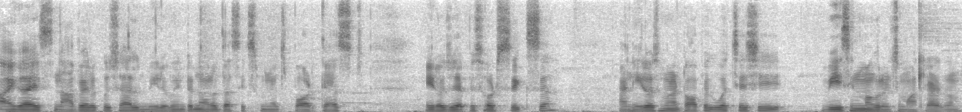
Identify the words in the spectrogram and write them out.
హాయ్ గాయస్ నా పేరు కుశాల్. మీరు వింటున్నారు ద సిక్స్ మినిట్స్ పాడ్కాస్ట్ ఈరోజు ఎపిసోడ్ సిక్స్ అండ్ ఈరోజు మన టాపిక్ వచ్చేసి వి సినిమా గురించి మాట్లాడదాం.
